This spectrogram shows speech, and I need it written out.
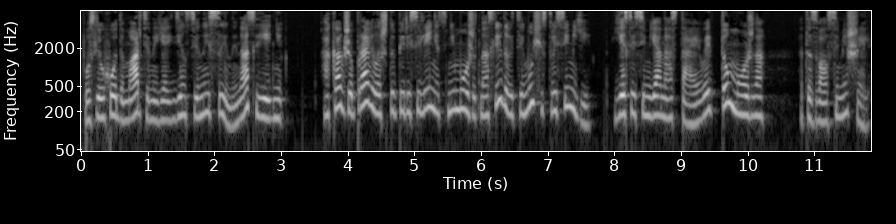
После ухода Мартина я единственный сын и наследник. А как же правило, что переселенец не может наследовать имущество семьи? Если семья настаивает, то можно, — отозвался Мишель.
